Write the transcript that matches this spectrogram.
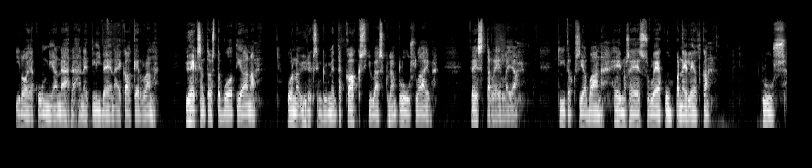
ilo ja kunnia nähdä hänet liveenä eka kerran 19-vuotiaana vuonna 1992 Jyväskylän Blues Live festareilla ja kiitoksia vaan Heinosen Hessulle ja kumppaneille, jotka Blues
